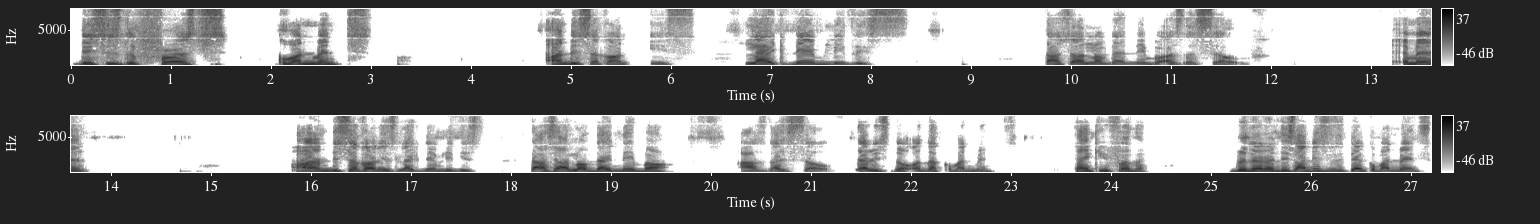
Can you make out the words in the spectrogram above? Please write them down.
This is the first commandment. And the second is like, namely, this Thou shalt love thy neighbor as thyself. Amen. And the second is like, namely, this Thou shalt love thy neighbor as thyself. There is no other commandment. Thank you, Father. Brother, and this, and this is the Ten Commandments.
